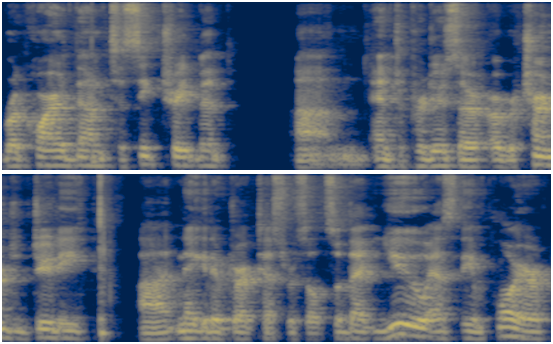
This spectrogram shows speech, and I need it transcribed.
required them to seek treatment um, and to produce a, a return to duty uh, negative drug test result so that you, as the employer,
